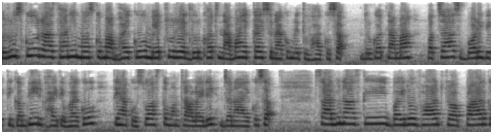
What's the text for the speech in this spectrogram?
रूसको राजधानी मस्कोमा भएको मेट्रो रेल दुर्घटनामा एक्काइस जनाको मृत्यु भएको छ। दुर्घटनामा पचास बढ़ी व्यक्ति गम्भीर घाइते भएको त्यहाँको स्वास्थ्य मन्त्रालयले जनाएको छ। सालविनास्की बैलोभाट र पार्क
